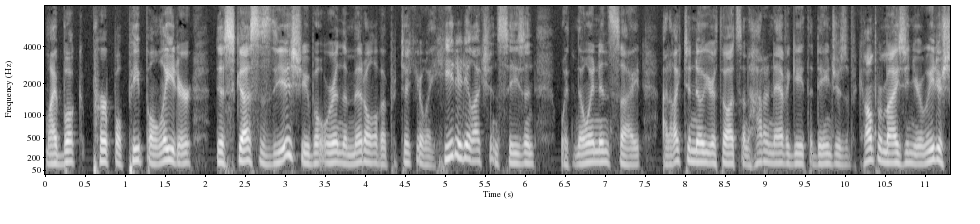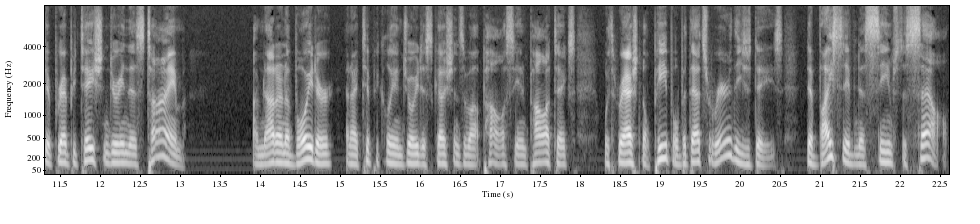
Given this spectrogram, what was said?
My book, Purple People Leader, discusses the issue, but we're in the middle of a particularly heated election season with no end in sight. I'd like to know your thoughts on how to navigate the dangers of compromising your leadership reputation during this time. I'm not an avoider, and I typically enjoy discussions about policy and politics with rational people, but that's rare these days. Divisiveness seems to sell.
